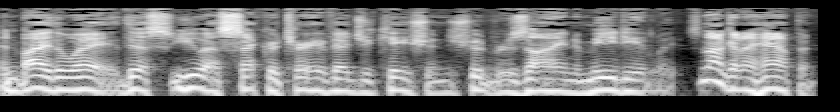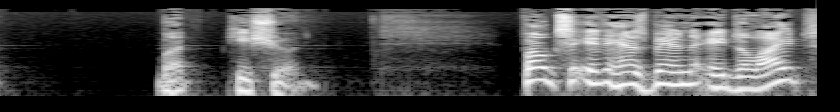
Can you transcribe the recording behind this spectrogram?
And by the way, this U.S. Secretary of Education should resign immediately. It's not going to happen, but he should. Folks, it has been a delight,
